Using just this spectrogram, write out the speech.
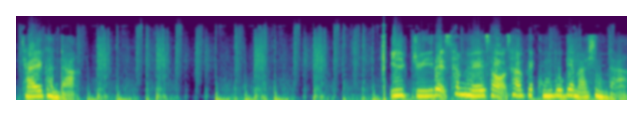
잘 간다. 일주일에 3회에서 4회 공복에 마신다.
